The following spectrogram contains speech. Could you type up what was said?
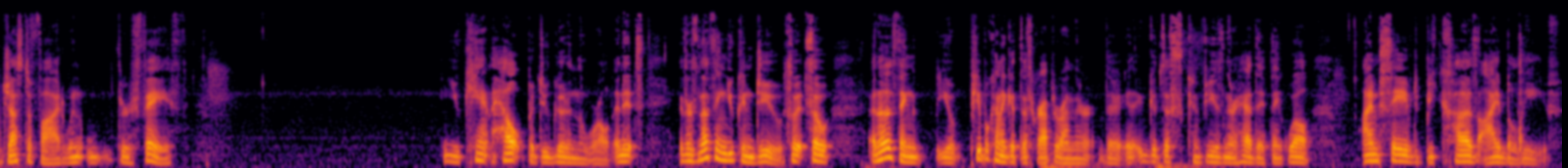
justified when through faith, you can't help but do good in the world, and it's there's nothing you can do. So it, so another thing, you know, people kind of get this wrapped around their, their gets this confused in their head. They think, well, I'm saved because I believe,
